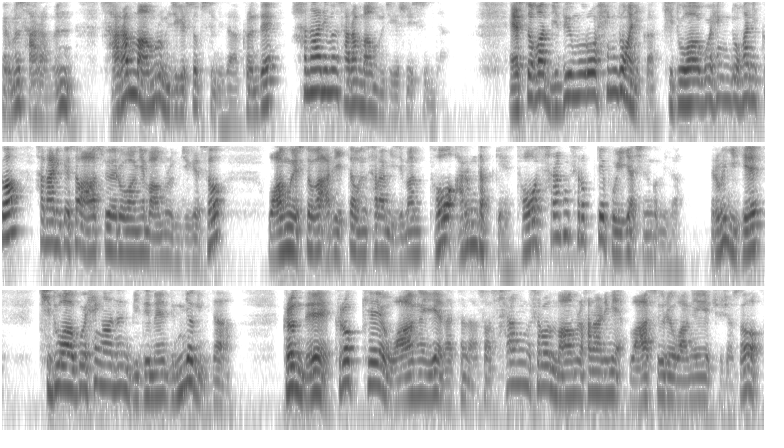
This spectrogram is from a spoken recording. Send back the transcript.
여러분 사람은 사람 마음으로 움직일 수 없습니다. 그런데 하나님은 사람 마음을 움직일 수 있습니다. 에스더가 믿음으로 행동하니까 기도하고 행동하니까 하나님께서 아수에로 왕의 마음을 움직여서 왕후 에스더가 아리따운 사람이지만 더 아름답게 더 사랑스럽게 보이게 하시는 겁니다. 여러분 이게 기도하고 행하는 믿음의 능력입니다. 그런데 그렇게 왕에게 나타나서 사랑스러운 마음을 하나님이 와스의 왕에게 주셔서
